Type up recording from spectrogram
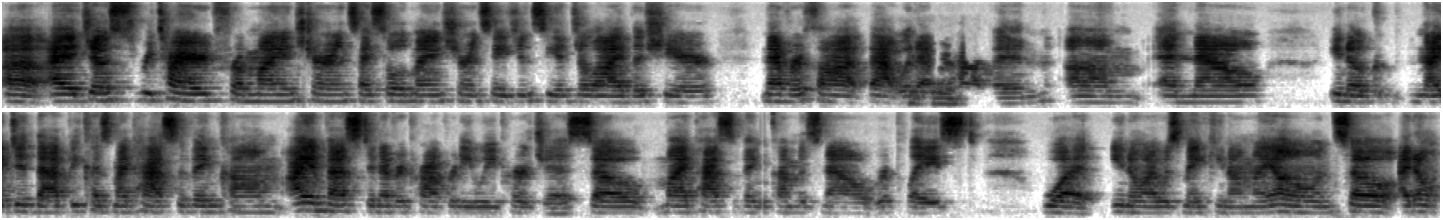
Uh, I just retired from my insurance. I sold my insurance agency in July this year. Never thought that would ever happen. Um, and now, you know, and I did that because my passive income. I invest in every property we purchase, so my passive income is now replaced what you know I was making on my own. So I don't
